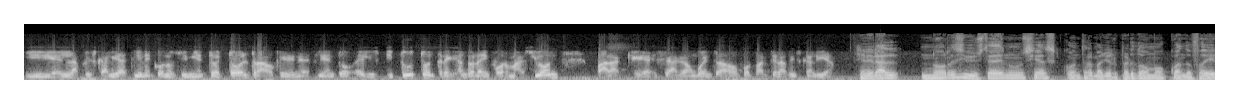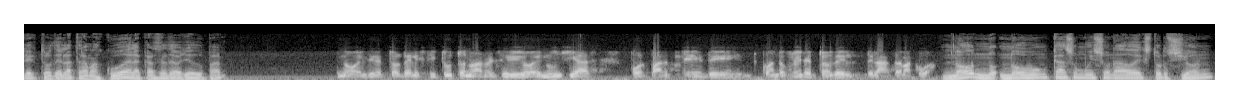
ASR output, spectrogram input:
Y eh, la fiscalía tiene conocimiento de todo el trabajo que viene haciendo el instituto, entregando la información para que se haga un buen trabajo por parte de la fiscalía. General, ¿no recibió usted denuncias contra el mayor Perdomo cuando fue director de la Tramacuda de la cárcel de Valledupar? No, el director del instituto no ha recibido denuncias por parte de cuando fue director del- de la Tramacuba. No, no, no hubo un caso muy sonado de extorsión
